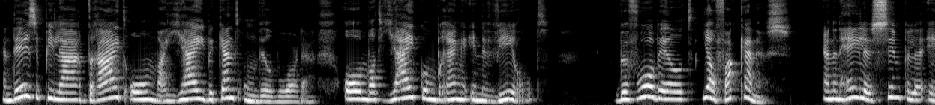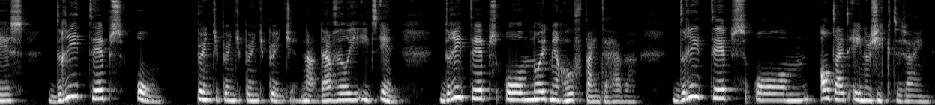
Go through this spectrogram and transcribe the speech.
En deze pilaar draait om waar jij bekend om wil worden, om wat jij kon brengen in de wereld. Bijvoorbeeld jouw vakkennis. En een hele simpele is drie tips om. Puntje, puntje, puntje, puntje. Nou, daar vul je iets in. Drie tips om nooit meer hoofdpijn te hebben. Drie tips om altijd energiek te zijn.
